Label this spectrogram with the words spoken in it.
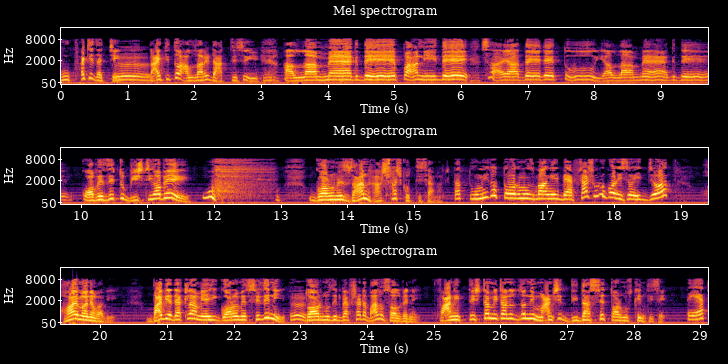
বুক ফাটে যাচ্ছে। তাই তুই তো আল্লাহরে ডাকতেছি। আল্লাহ ম্যাগ দে পানি দে ছায়া দে রে তুই আল্লাহ ম্যাগ দে। কবে যে একটু বৃষ্টি হবে? উফ গরমে জান হাঁসফাঁস করতেছে আমার। তা তুমি তো তরমুজ বাঙির ব্যবসা শুরু করিছো ইজ্জত। হয় মানে ভাবি। ভাবিয়ে দেখলাম এই গরমের সিজনই তরমুজের ব্যবসাটা ভালো চলবে না। পানির তেষ্টা মেটানোর জন্য মানুষের দিদাসে তরমুজ কিনতেছে। তা এত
